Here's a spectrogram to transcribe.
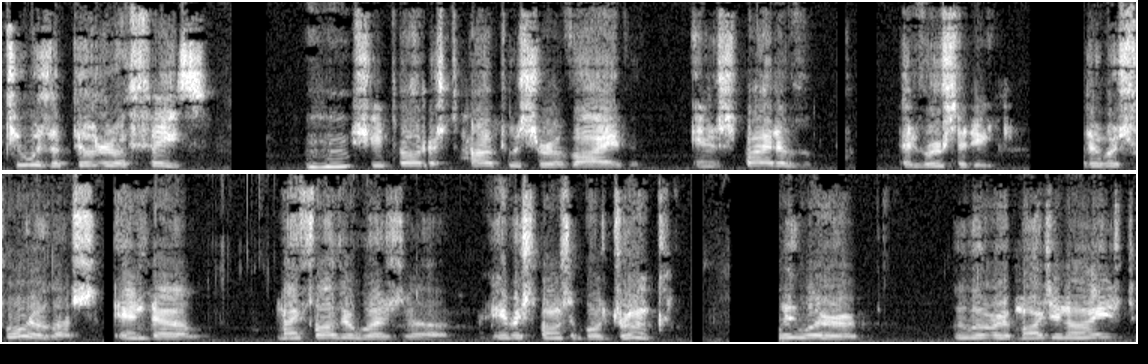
She was a pillar of faith. Mm-hmm. She taught us how to survive in spite of adversity. There was four of us, and uh, my father was uh, irresponsible drunk. We were we were marginalized.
